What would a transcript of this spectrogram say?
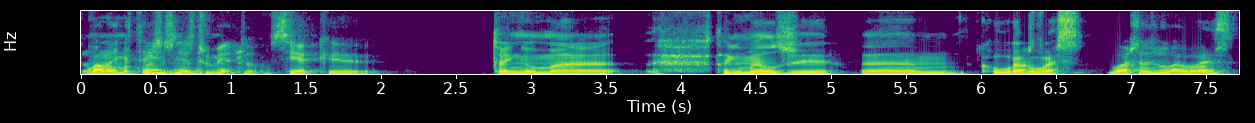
Qual é, é que tens neste momento? Se é que tenho uma tenho uma LG um, com o WebOS. Gostas do WebOS?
